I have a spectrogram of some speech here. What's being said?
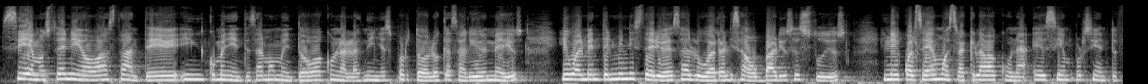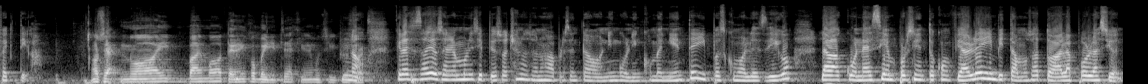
Sí, hemos tenido bastante inconvenientes al momento de vacunar a las niñas por todo lo que ha salido en medios. Igualmente el Ministerio de Salud ha realizado varios estudios en el cual se demuestra que la vacuna es 100% efectiva. O sea, no hay, vamos a tener inconvenientes aquí en el municipio. No, gracias a Dios en el municipio de Socha no se nos ha presentado ningún inconveniente y pues como les digo, la vacuna es 100% confiable e invitamos a toda la población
